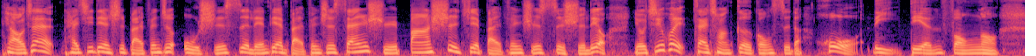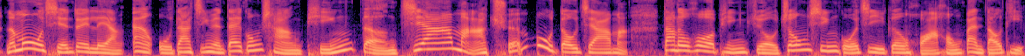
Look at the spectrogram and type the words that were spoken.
挑战台积电是百分之五十四，联电百分之三十八，世界百分之四十六，有机会再创各公司的获利巅峰哦。那目前对两岸五大晶圆代工厂平等加码，全部都加码。大陆货品只有中芯国际跟华虹半导体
